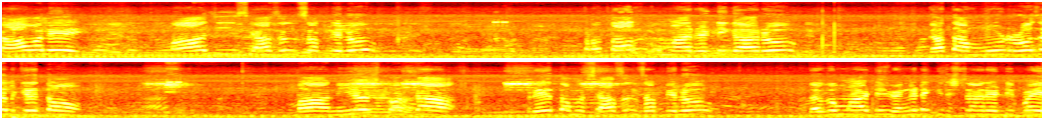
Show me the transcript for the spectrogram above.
కావలి మాజీ శాసనసభ్యులు ప్రతాప్ కుమార్ రెడ్డి గారు. గత మూడు రోజుల క్రితం మా నియోజకవర్గ ప్రియతమ శాసనసభ్యులు దగ్గుమాటి వెంకటకృష్ణారెడ్డిపై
